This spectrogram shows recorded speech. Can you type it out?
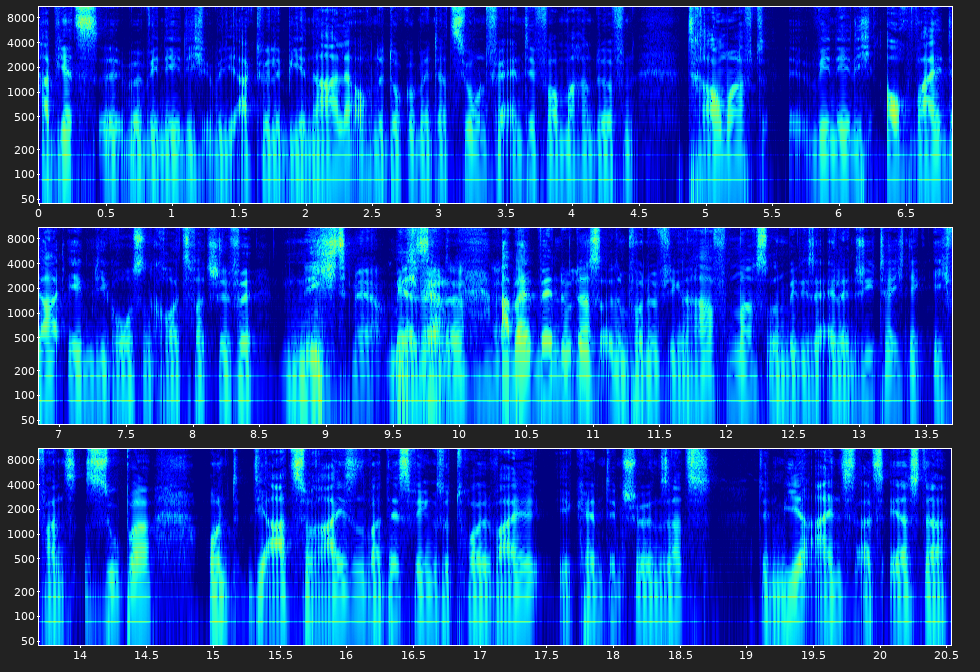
Habe jetzt äh, über Venedig, über die aktuelle Biennale auch eine Dokumentation für NTV machen dürfen. Traumhaft äh, Venedig, auch weil da eben die großen Kreuzfahrtschiffe nicht, mehr. mehr Nicht mehr, sind. ne? Ja. Aber wenn du das in einem vernünftigen Hafen machst und mit dieser LNG-Technik, ich fand's super. Und die Art zu reisen war deswegen so toll, weil, ihr kennt den schönen Satz, den mir einst als erster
